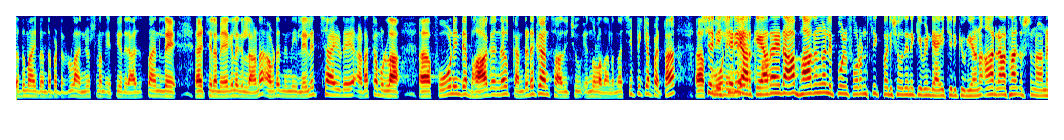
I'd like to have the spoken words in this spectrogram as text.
അതുമായി ബന്ധപ്പെട്ടിട്ടുള്ള അന്വേഷണം എത്തിയത് രാജസ്ഥാനിലെ ചില മേഖലകളിലാണ്. അവിടെ നിന്ന് ഈ ലളിത് ഷായുടെ അടക്കമുള്ള ഫോണിന്റെ ഭാഗങ്ങൾ കണ്ടെടുക്കാൻ സാധിച്ചു എന്നുള്ളതാണ്. നശിപ്പിക്കപ്പെട്ട ശരി ഫോണിന്റെ ശരി ആർ കെ. അതായത് ആ ഭാഗങ്ങൾ ഇപ്പോൾ ഫോറൻസിക് പരിശോധനയ്ക്ക് വേണ്ടി അയച്ചിരിക്കുകയാണ്. ആർ രാധാകൃഷ്ണനാണ്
